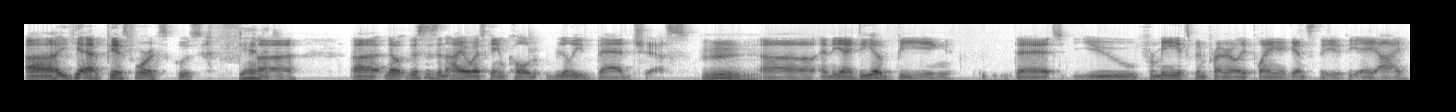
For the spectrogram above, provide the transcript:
Uh, yeah, PS4 exclusive. Damn it. Uh, uh, no, this is an iOS game called Really Bad Chess. Mm. Uh, and the idea being that you, for me, it's been primarily playing against the the AI,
